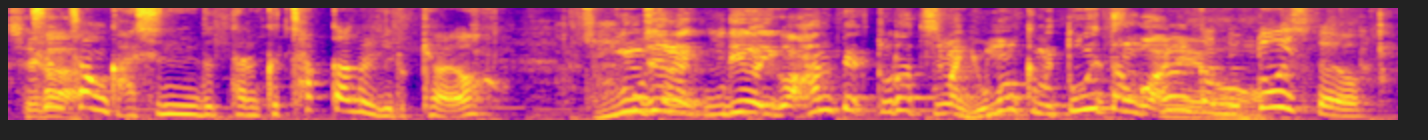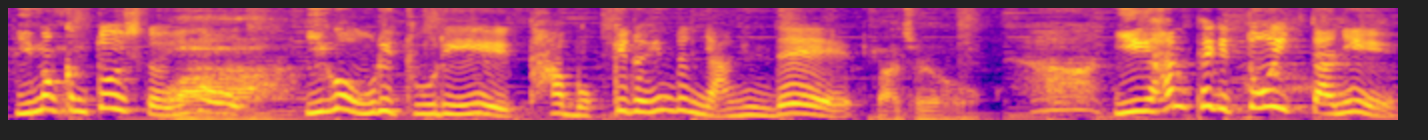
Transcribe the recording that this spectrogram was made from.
제가- 춘천 가시는 듯한 그 착각을 일으켜요. 문제는 우리가 이거 한 팩 쏟았지만 요만큼이 또 있단 거 아니에요? 그러니까요 또 있어요. 이만큼 또 있어요. 와. 이거 이거 우리 둘이 다 먹기도 힘든 양인데 맞아요. 이 한 팩이 또 있다니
